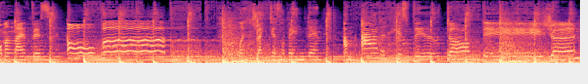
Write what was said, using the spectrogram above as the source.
All my life is over. One strike just a pain, then I'm out of his field of vision.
